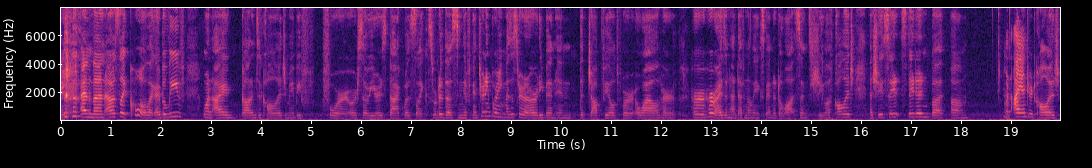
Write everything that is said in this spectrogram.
and then I was like, cool. Like, I believe when I got into college, maybe f- four or so years back, was like sort of the significant turning point. My sister had already been in the job field for a while. Her her horizon had definitely expanded a lot since she left college, as she sta- stated. But um, when I entered college,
